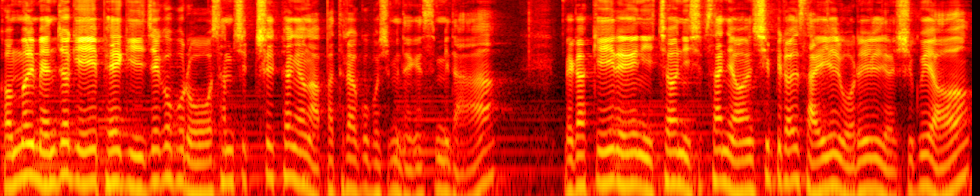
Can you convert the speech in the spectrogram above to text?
건물 면적이 102제곱으로 37평형 아파트라고 보시면 되겠습니다. 매각기일은 2024년 11월 4일 월요일 10시고요.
